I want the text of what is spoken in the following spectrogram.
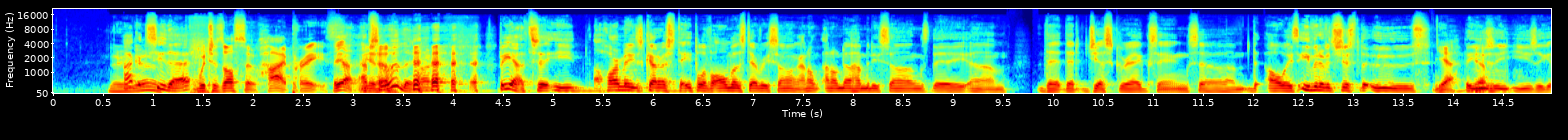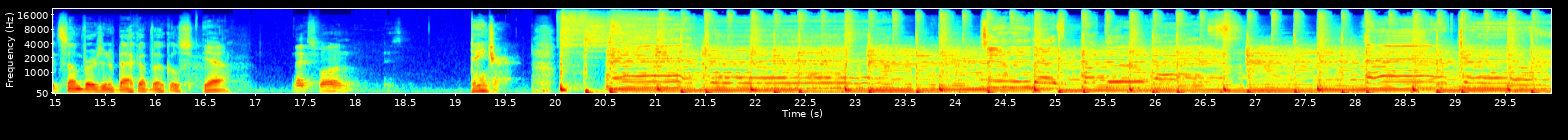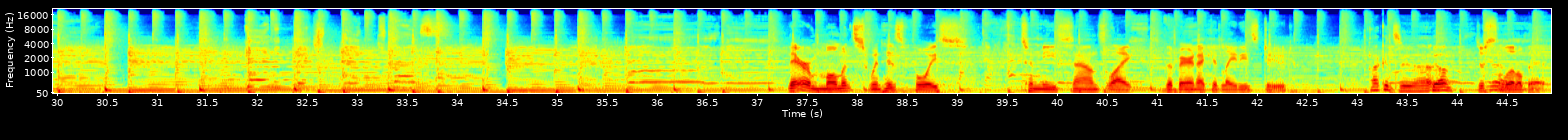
There you I can go. see that. which is also high praise. Yeah, you know? absolutely. but yeah, it's a, you, harmony is kind of a staple of almost every song. I don't I don't know how many songs they um, that that just Greg sings. So um, always, even if it's just the ooze, Yeah, they yeah. usually usually get some version of backup vocals. Yeah. Next one is Danger. Chilling as a block of ice. Laughter. Can it make you think twice? Warning. There are moments when his voice, to me, sounds like the Barenaked Ladies dude, I can see that. just a little bit.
